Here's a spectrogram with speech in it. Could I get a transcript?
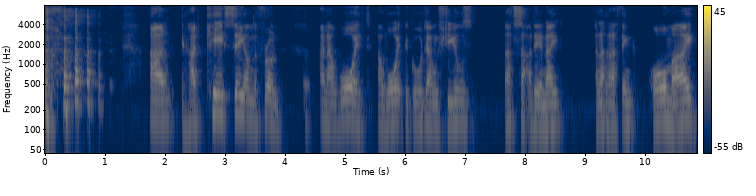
and it had KC on the front, and I wore it. I wore it to go down Shields that Saturday night, and I, and I think, oh my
